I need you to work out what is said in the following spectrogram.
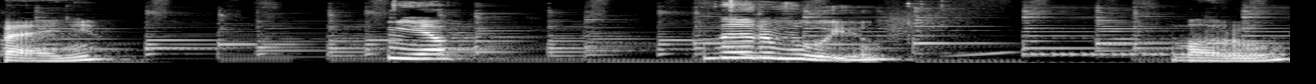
Пені. Ні. Нервую. Мару.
